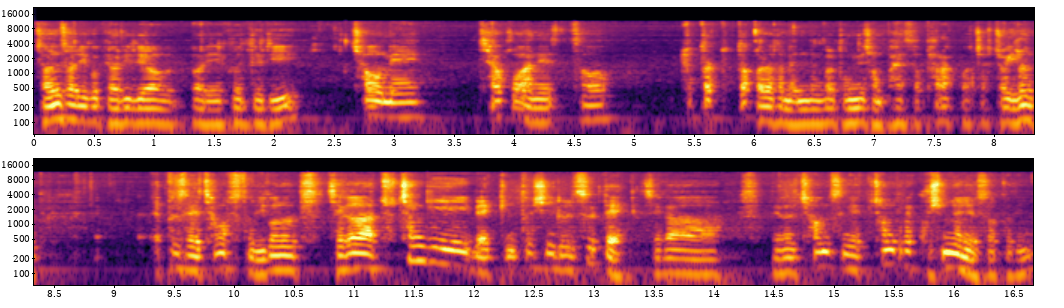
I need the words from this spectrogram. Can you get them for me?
전설이고 별이 되어버린 그들이 처음에 차고 안에서 뚝딱뚝딱거려서 만든 걸 동네 전파상에서 팔았고 저쪽 이런 애플사의 창업 스토리 이거는 제가 초창기 맥킨토시를 쓸 때 제가 맥을 처음 쓴 게 1990년이었었거든요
